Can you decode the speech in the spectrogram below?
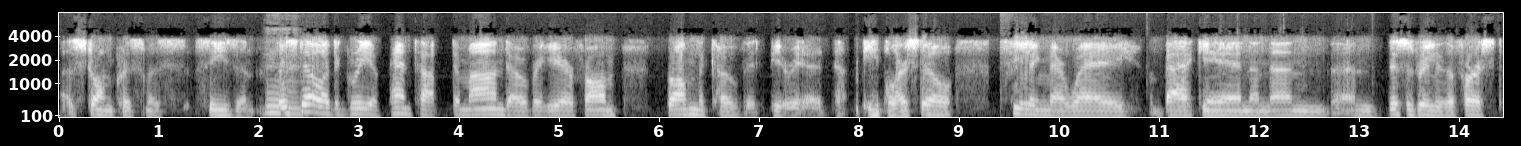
uh, strong Christmas season. Mm. There's still a degree of pent up demand over here from from the COVID period. People are still feeling their way back in, and and, and this is really the first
